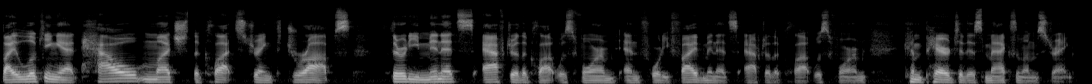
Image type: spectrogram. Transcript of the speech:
by looking at how much the clot strength drops 30 minutes after the clot was formed and 45 minutes after the clot was formed compared to this maximum strength.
